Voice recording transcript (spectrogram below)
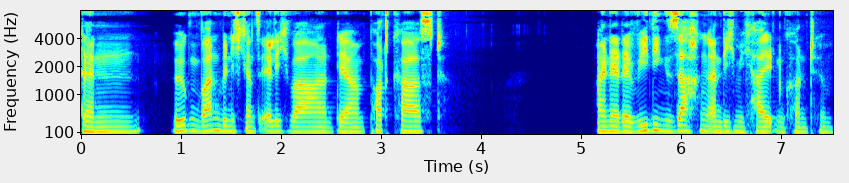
Denn irgendwann, bin ich ganz ehrlich, war der Podcast einer der wenigen Sachen, an die ich mich halten konnte.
